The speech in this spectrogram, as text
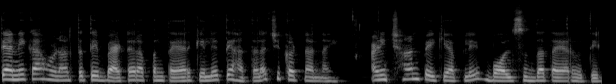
त्याने काय होणार? तर ते बॅटर आपण तयार केले ते हाताला चिकटणार नाही. आणि छानपैकी आपले बॉलसुद्धा तयार होतील.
